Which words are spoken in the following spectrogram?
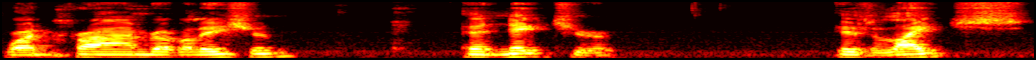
One prime revelation in nature is lights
